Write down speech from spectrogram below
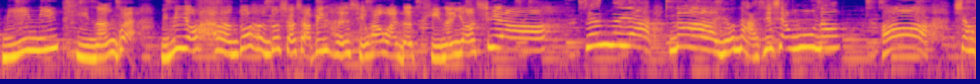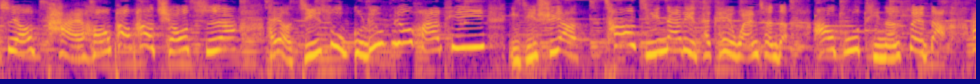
咪咪体能馆，里面有很多很多小小兵很喜欢玩的体能游戏哦。真的呀？那有哪些项目呢？啊、像是有彩虹泡泡球池啊，还有极速咕溜溜滑梯，以及需要超级耐力才可以完成的凹凸体能隧道啊，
